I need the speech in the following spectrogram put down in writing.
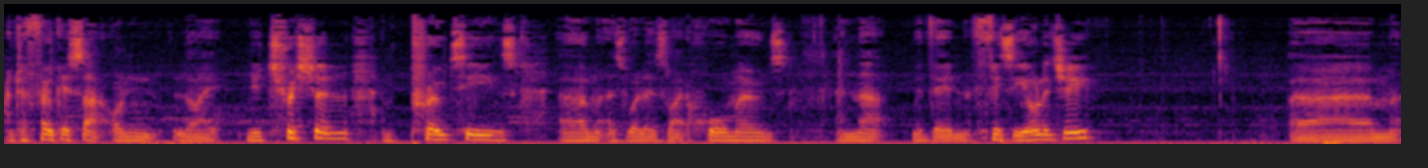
and to focus that on like nutrition and proteins, um, as well as like hormones, and that within physiology. Um,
